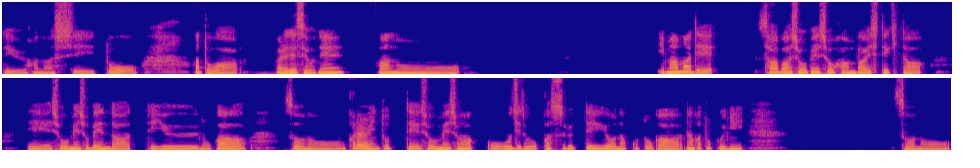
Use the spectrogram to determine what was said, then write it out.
ていう話と、あとは、あれですよね。あのー、今までサーバー証明書を販売してきた、えー、証明書ベンダーっていうのが、その、彼らにとって証明書発行を自動化するっていうようなことが、なんか特に、その、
